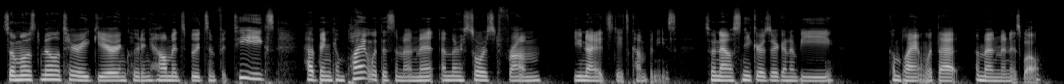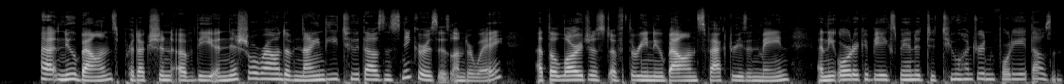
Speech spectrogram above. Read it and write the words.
So, most military gear, including helmets, boots, and fatigues, have been compliant with this amendment and they're sourced from United States companies. So, now sneakers are going to be compliant with that amendment as well. At New Balance, production of the initial round of 92,000 sneakers is underway at the largest of three New Balance factories in Maine, and the order could be expanded to 248,000.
